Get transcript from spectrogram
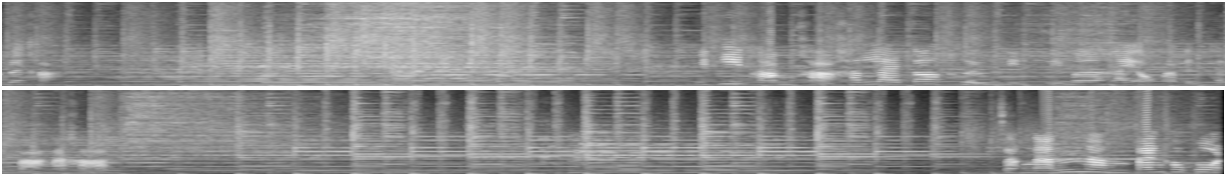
ดด้วยค่ะ วิธีทำค่ะขั้นแรกก็คลึงดินพลีเมอร์ให้ออกมาเป็นแผ่นบางนะคะจากนั้นนำแป้งข้าวโพด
